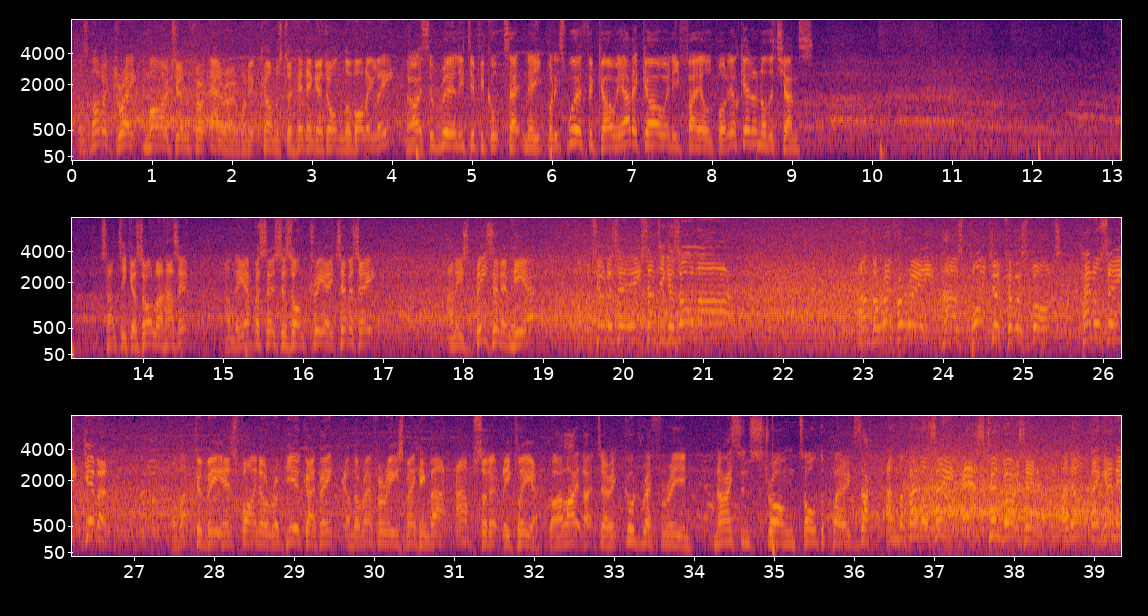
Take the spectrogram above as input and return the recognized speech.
There's not a great margin for error when it comes to hitting it on the volley, Lee. No, it's a really difficult technique, but it's worth a go. He had a go and he failed, but he'll get another chance. Santi Cazorla has it. And the emphasis is on creativity. And he's beaten him here. Opportunity, Santi Cazorla. And the referee has pointed to the spot. Penalty given. Well, that could be his final rebuke, I think, and the referee's making that absolutely clear. But I like that, Derek. Good refereeing. Nice and strong. Told the player exactly... And the penalty is converted. I don't think anyone...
